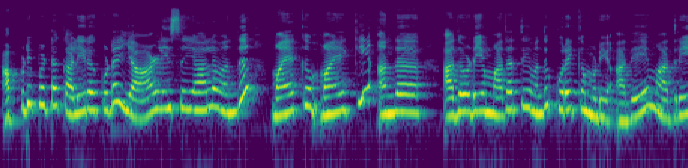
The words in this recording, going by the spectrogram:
அப்படிப்பட்ட களிரை கூட யாழ் இசையால வந்து மயக்க மயக்கி அந்த அதோடைய மதத்தை வந்து குறைக்க முடியும். அதே மாதிரி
